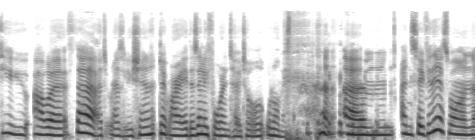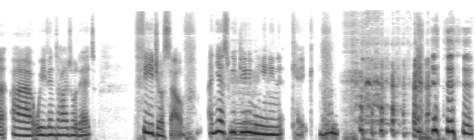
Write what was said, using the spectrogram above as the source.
to our third resolution. Don't worry, there's only four in total. We're almost there. um, and so for this one, uh, we've entitled it Feed Yourself. And yes, we do Mm. mean cake.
